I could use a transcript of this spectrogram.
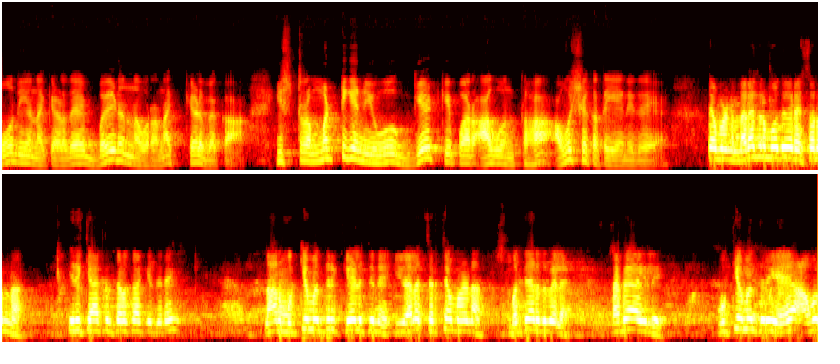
ಮೋದಿಯನ್ನು ಕೇಳದೆ ಬೈಡನ್ ಅವರನ್ನು ಕೇಳಬೇಕಾ? ಇಷ್ಟರ ಮಟ್ಟಿಗೆ ನೀವು ಗೇಟ್ ಕೀಪರ್ ಆಗುವಂತಹ ಅವಶ್ಯಕತೆ ಏನಿದೆ? ನರೇಂದ್ರ ಮೋದಿ ಅವರ ಹೆಸರನ್ನ ಇದಕ್ಕೆ ಯಾಕೆ ತಳಕಾಕಿದ್ದೀರಿ? ನಾನು ಮುಖ್ಯಮಂತ್ರಿ ಕೇಳ್ತೀನಿ, ಇವೆಲ್ಲ ಚರ್ಚೆ ಮಾಡೋಣ ಮಧ್ಯಾಹ್ನದ ಮೇಲೆ ಸಭೆ ಆಗಲಿ. ಮುಖ್ಯಮಂತ್ರಿಗೆ ಅವ್ರ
